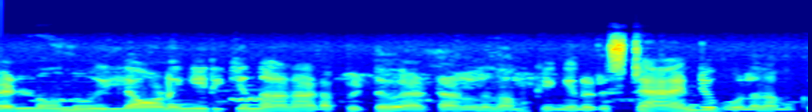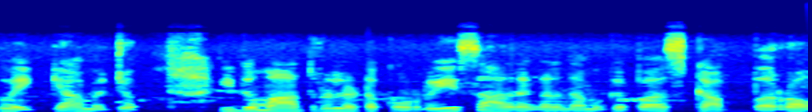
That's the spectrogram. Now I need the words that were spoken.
വെള്ളമൊന്നും ഇല്ല. ഉണങ്ങിയിരിക്കുന്നതാണ് അടപ്പിട്ട് വേട്ടാണെങ്കിൽ നമുക്ക് ഇങ്ങനെ ഒരു സ്റ്റാൻഡ് പോലെ നമുക്ക് വെക്കാൻ പറ്റും. ഇത് മാത്രമല്ല കേട്ടോ കുറേ സാധനങ്ങൾ നമുക്കിപ്പോൾ സ്കബ്ബറോ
